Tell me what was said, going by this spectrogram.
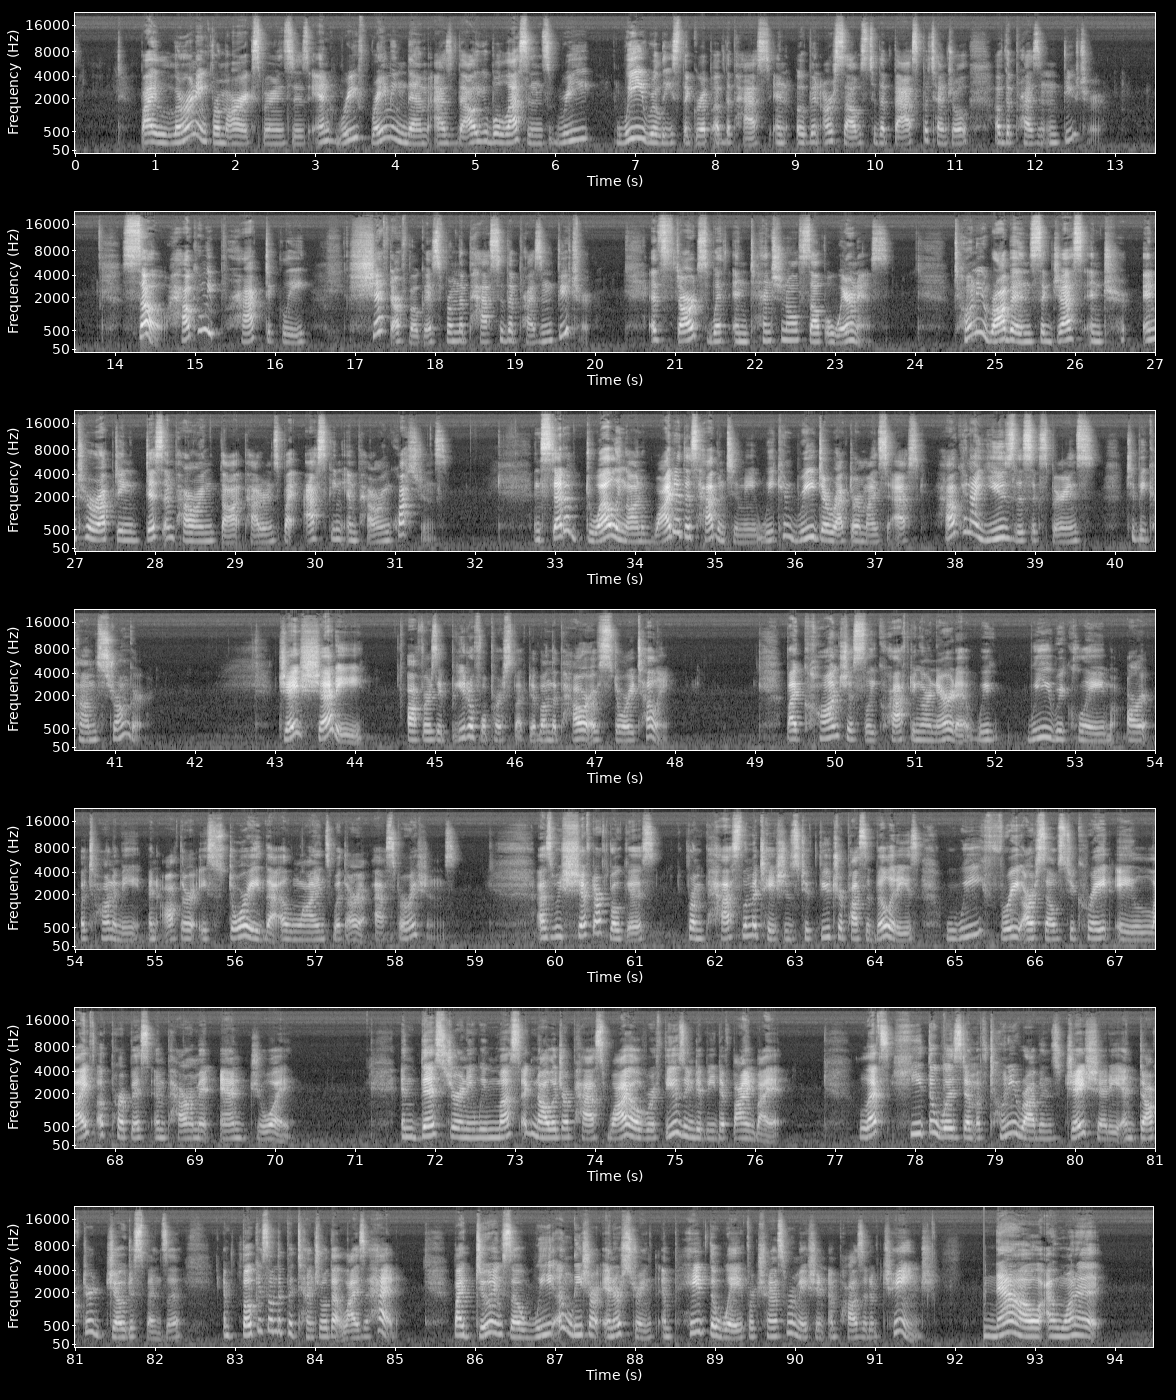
By learning from our experiences and reframing them as valuable lessons, re- we release the grip of the past and open ourselves to the vast potential of the present and future. So, how can we practically shift our focus from the past to the present and future? It starts with intentional self awareness. Tony Robbins suggests inter- interrupting disempowering thought patterns by asking empowering questions. Instead of dwelling on why did this happen to me, we can redirect our minds to ask, how can I use this experience to become stronger? Jay Shetty offers a beautiful perspective on the power of storytelling. By consciously crafting our narrative, we we reclaim our autonomy and author a story that aligns with our aspirations. As we shift our focus from past limitations to future possibilities, we free ourselves to create a life of purpose, empowerment, and joy. In this journey, we must acknowledge our past while refusing to be defined by it. Let's heed the wisdom of Tony Robbins, Jay Shetty, and Dr. Joe Dispenza and focus on the potential that lies ahead. By doing so, we unleash our inner strength and pave the way for transformation and positive change. Now, I want to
